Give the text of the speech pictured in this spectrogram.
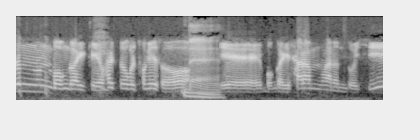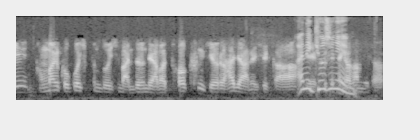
큰 뭔가 이렇게 활동을 통해서 네. 예, 뭔가 이 사람 사는 도시, 정말 걷고 싶은 도시 만드는데 아마 더 큰 기여를 하지 않으실까. 아니, 네, 교수님. 생각합니다.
